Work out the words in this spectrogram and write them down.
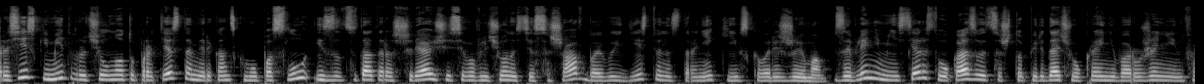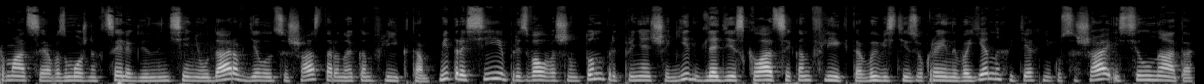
Российский МИД вручил ноту протеста американскому послу из-за цитаты расширяющейся вовлеченности США в боевые действия на стороне киевского режима. В заявлении министерства указывается, что передача Украине вооружений и информации о возможных целях для нанесения ударов делают США стороной конфликта. МИД России призвал Вашингтон предпринять шаги для деэскалации конфликта, вывести из Украины военных и технику США из сил НАТО,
